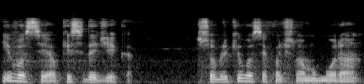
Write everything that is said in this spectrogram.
E você, ao que se dedica? Sobre o que você continua murmurando?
